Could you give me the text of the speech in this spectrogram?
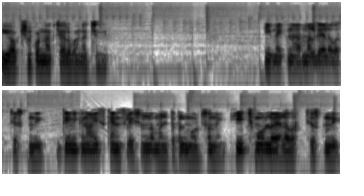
ఈ ఆప్షన్ కూడా నాకు చాలా బాగా నచ్చింది. ఈ మైక్ నార్మల్గా ఎలా వర్క్ చేస్తుంది? దీనికి నాయిస్ క్యాన్సిలేషన్లో మల్టిపుల్ మోడ్స్ ఉన్నాయి. ఈచ్ మోడ్లో ఎలా వర్క్ చేస్తుంది?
